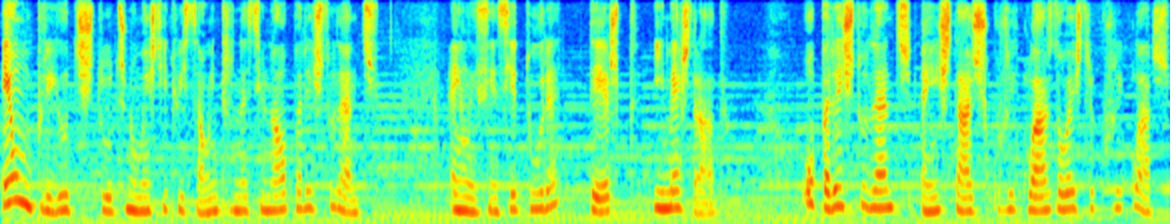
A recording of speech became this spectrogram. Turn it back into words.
É um período de estudos numa instituição internacional para estudantes, em licenciatura, TESP e mestrado, ou para estudantes em estágios curriculares ou extracurriculares.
